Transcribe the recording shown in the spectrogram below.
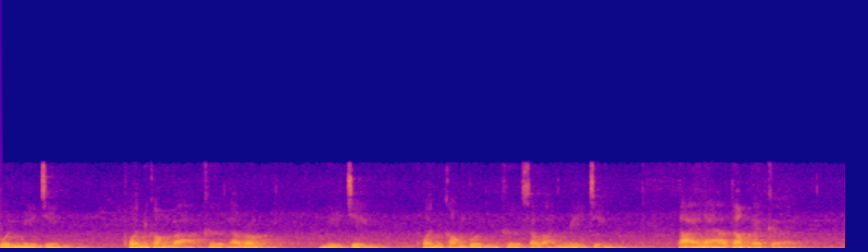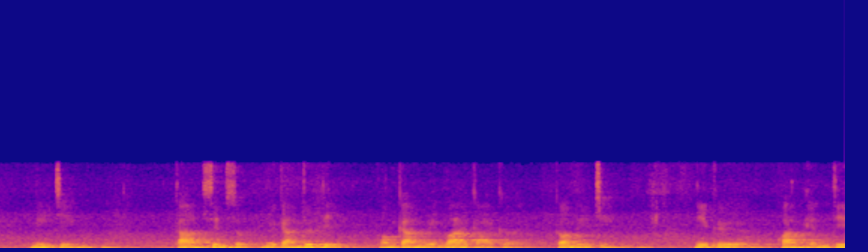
บุญมีจริง ผลของบาปคือนรกมีจริง ผลของบุญคือสวรรค์มีจริง ตายแล้วต้องไปเกิด มีจริง การสิ้นสุดหรือการยุติของการเวียนว่ายกายเกิด ก็มีจริง นี่คือความเห็นที่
